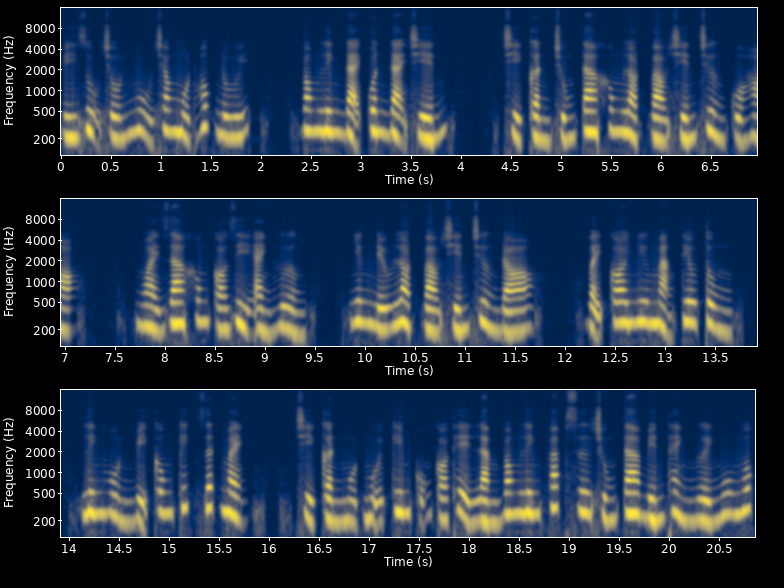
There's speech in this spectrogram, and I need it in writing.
ví dụ trốn ngủ trong một hốc núi, vong linh đại quân đại chiến. Chỉ cần chúng ta không lọt vào chiến trường của họ, ngoài ra không có gì ảnh hưởng. Nhưng nếu lọt vào chiến trường đó, vậy coi như mạng tiêu tùng, linh hồn bị công kích rất mạnh. Chỉ cần một mũi kim cũng có thể làm vong linh pháp sư chúng ta biến thành người ngu ngốc.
